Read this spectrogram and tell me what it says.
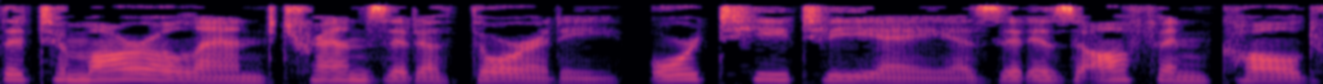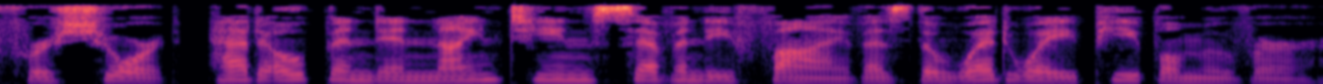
The Tomorrowland Transit Authority, or TTA as it is often called for short, had opened in 1975 as the Wedway Peoplemover.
